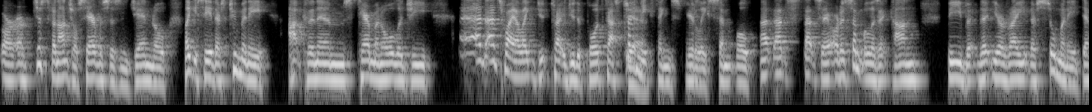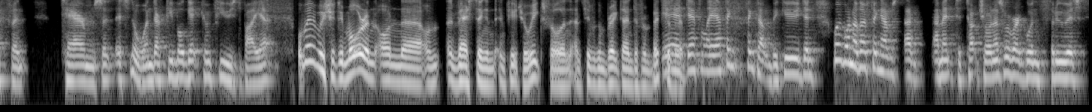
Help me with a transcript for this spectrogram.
or, or just financial services in general, like you say, there's too many acronyms, terminology. Uh, that's why I like to try to do the podcast. Try yeah. to make things fairly simple. That, that's that's it, or as simple as it can be. But that you're right. There's so many different terms. It's no wonder people get confused by it. Well, maybe we should do more on on, uh, on investing in, in future weeks, Phil, and, and, see if we can break down different bits. Yeah, definitely. I think think that would be good. And well, one other thing I was I, I meant to touch on as we were going through is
